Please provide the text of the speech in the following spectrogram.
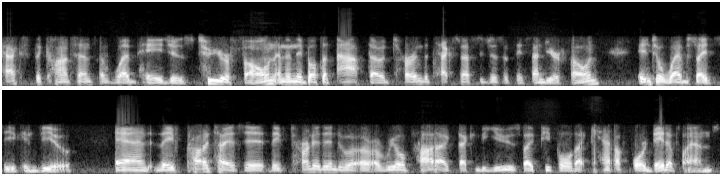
text the contents of web pages to your phone, and then they built an app that would turn the text messages that they send to your phone into websites that you can view and they've productized it. They've turned it into a, a, real product that can be used by people that can't afford data plans.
